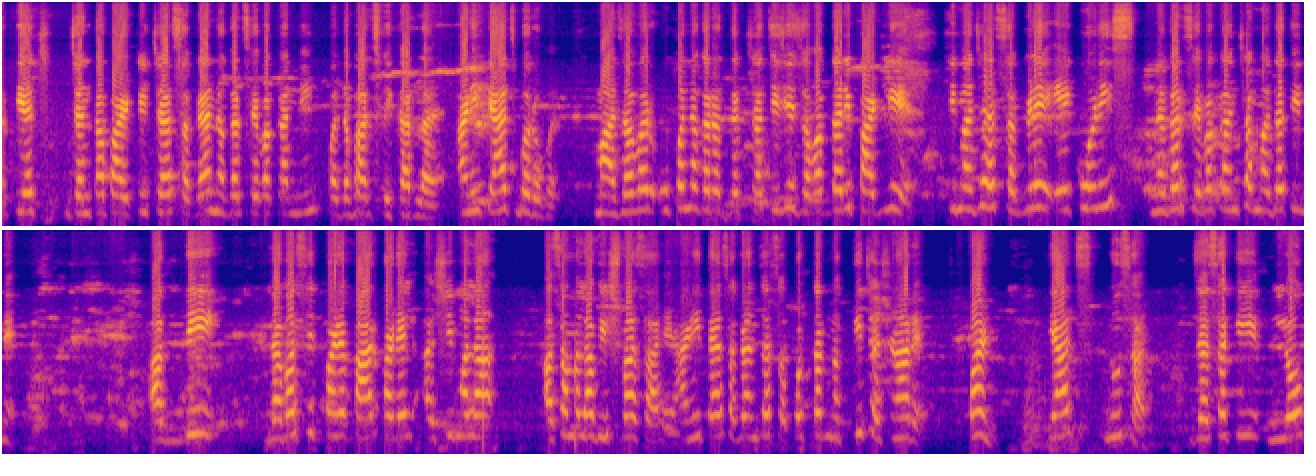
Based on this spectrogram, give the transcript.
भारतीय जनता पार्टीच्या सगळ्या नगरसेवकांनी पदभार स्वीकारला आहे आणि त्याचबरोबर माझ्यावर उपनगर अध्यक्षाची जी जबाबदारी पाडली आहे ती माझ्या सगळे एकोणीस नगरसेवकांच्या मदतीने अगदी व्यवस्थितपणे पार पडेल अशी मला असा मला विश्वास आहे. आणि त्या सगळ्यांचा सपोर्ट तर नक्कीच असणार आहे. पण त्याचनुसार जसं की लोक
